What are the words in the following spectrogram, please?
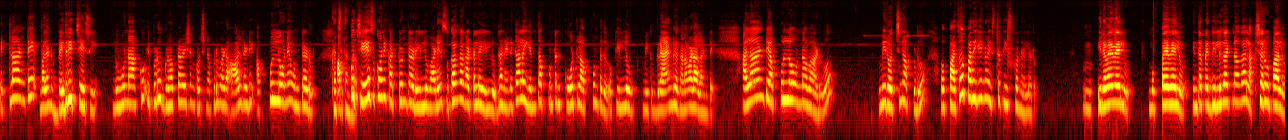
ఎట్లా అంటే వాళ్ళని బెదిరిచ్చేసి నువ్వు నాకు ఇప్పుడు గృహప్రవేశానికి వచ్చినప్పుడు వాడు ఆల్రెడీ అప్పుల్లోనే ఉంటాడు. అప్పు చేసుకొని కట్టుంటాడు ఇల్లు. వాడే సుఖంగా కట్టలే ఇల్లు. దాని వెనకాల ఎంత అప్పు ఉంటుంది? కోట్ల అప్పు ఉంటుంది. ఒక ఇల్లు మీకు గ్రాండ్గా కనబడాలంటే. అలాంటి అప్పుల్లో ఉన్నవాడు మీరు వచ్చినప్పుడు పదో పదిహేనో ఇస్తే తీసుకొని వెళ్ళరు. ఇరవై వేలు ముప్పై వేలు ఇంత పెద్ద ఇల్లు కట్టినాగా లక్ష రూపాయలు.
